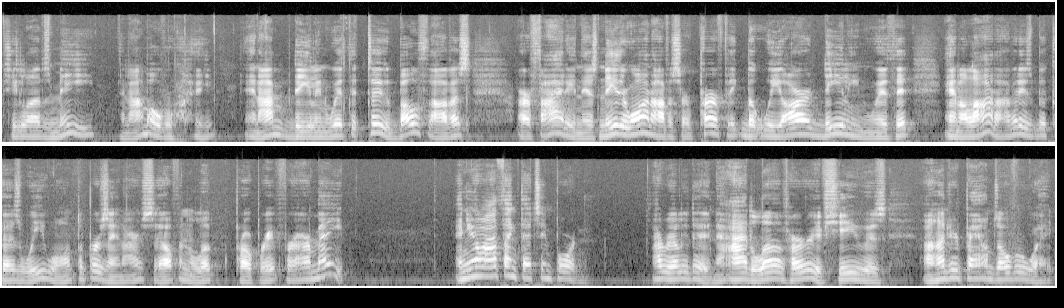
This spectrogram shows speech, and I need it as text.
She loves me, and I'm overweight and I'm dealing with it too. Both of us are fighting this. Neither one of us are perfect, but we are dealing with it, and a lot of it is because we want to present ourselves and look appropriate for our mate. And you know, I think that's important. I really do. Now, I'd love her if she was 100 pounds overweight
